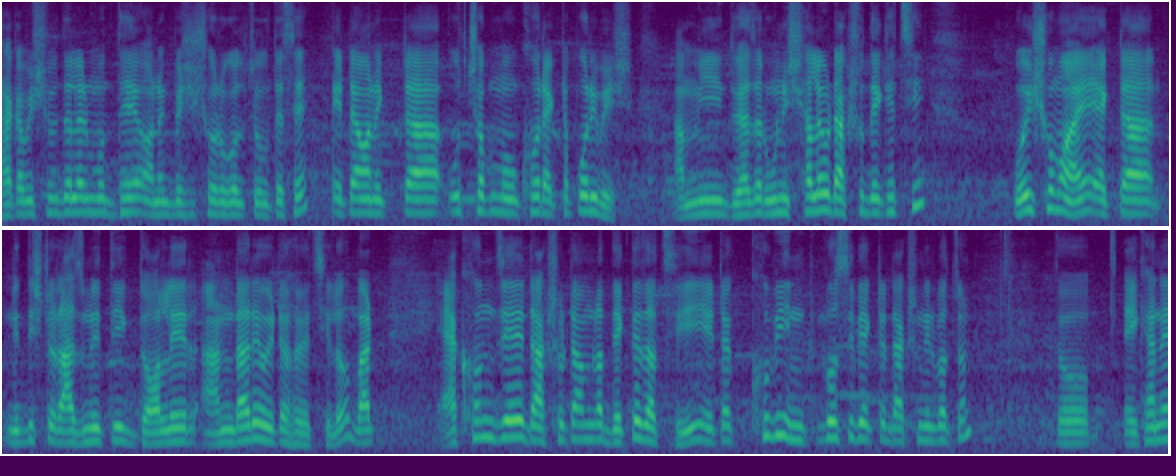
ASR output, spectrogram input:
ঢাকা বিশ্ববিদ্যালয়ের মধ্যে অনেক বেশি শোরগোল চলতেছে। এটা অনেকটা উৎসব মুখর একটা পরিবেশ। আমি দু হাজার উনিশ সালেও ডাকসু দেখেছি। ওই সময় একটা নির্দিষ্ট রাজনৈতিক দলের আন্ডারে ওইটা হয়েছিল বাট এখন যে ডাকসুটা আমরা দেখতে যাচ্ছি, এটা খুবই ইনক্লুসিভ একটা ডাকসু নির্বাচন। তো এখানে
